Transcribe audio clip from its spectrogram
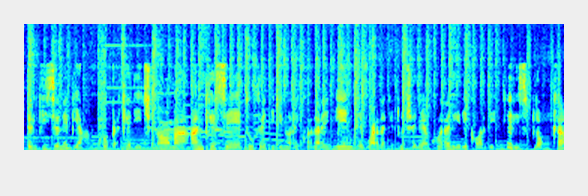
del visione bianco perché dice: No, ma anche se tu credi di non ricordare niente, guarda che tu ce li hai ancora lì, ricordi, e li sblocca.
